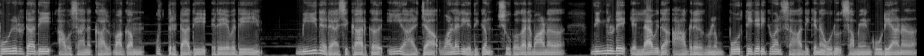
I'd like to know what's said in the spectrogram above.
പൂരുരുട്ടാതി അവസാന കാൽഭാഗം ഉത്രട്ടാതി രേവതി. മീനരാശിക്കാർക്ക് ഈ ആഴ്ച വളരെയധികം ശുഭകരമാണ്. നിങ്ങളുടെ എല്ലാവിധ ആഗ്രഹങ്ങളും പൂർത്തീകരിക്കുവാൻ സാധിക്കുന്ന ഒരു സമയം കൂടിയാണ്.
